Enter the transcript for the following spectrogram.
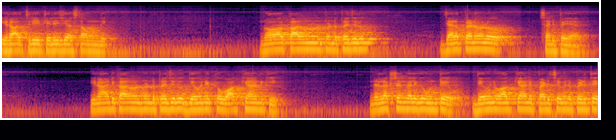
ఈ రాత్రి తెలియజేస్తూ ఉంది. నోవా కాలంలో ఉన్నటువంటి ప్రజలు జలప్రణంలో చనిపోయారు. ఈనాటి కాలంలో ప్రజలు దేవుని యొక్క వాక్యానికి నిర్లక్ష్యం కలిగి ఉంటే దేవుని వాక్యాన్ని పెడచెవిన పెడితే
